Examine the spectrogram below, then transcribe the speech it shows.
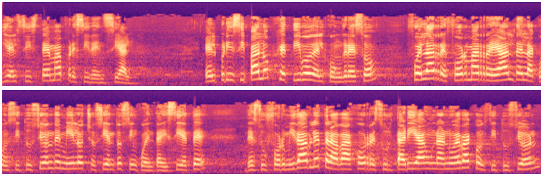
y el sistema presidencial. El principal objetivo del Congreso fue la reforma real de la Constitución de 1857 de su formidable trabajo resultaría una nueva constitución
